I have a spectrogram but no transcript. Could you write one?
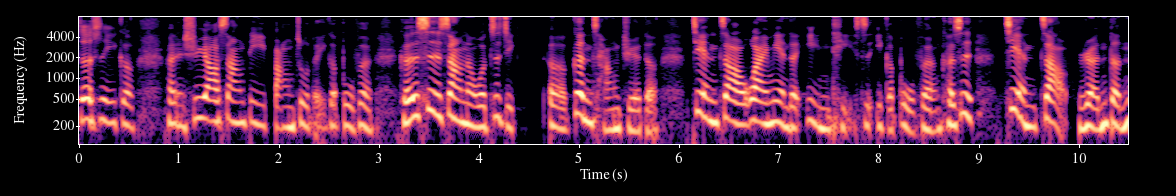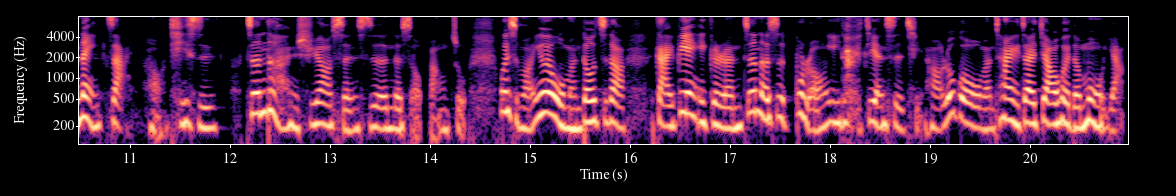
这是一个很需要上帝帮助的一个部分。可是事实上呢，我自己呃更常觉得建造外面的硬体是一个部分，可是建造人的内在，哈，其实真的很需要神施恩的手帮助。为什么？因为我们都知道，改变一个人真的是不容易的一件事情。哈，如果我们参与在教会的牧养，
